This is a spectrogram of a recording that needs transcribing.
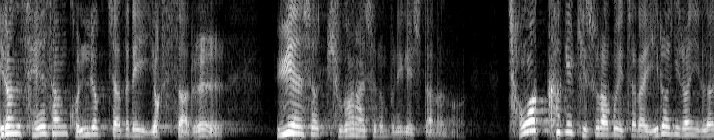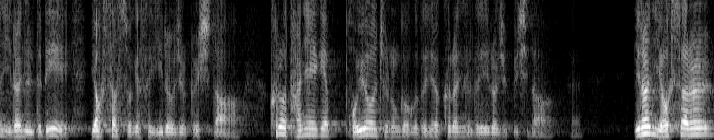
이런 세상 권력자들의 역사를 위에서 주관하시는 분이 계시다는 거. 정확하게 기술하고 있잖아요. 이런 이런 이런 이런 일들이 역사 속에서 이루어질 것이다. 그리고 다니엘에게 보여주는 거거든요. 그런 일들이 이루어질 것이다. 이런 역사를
